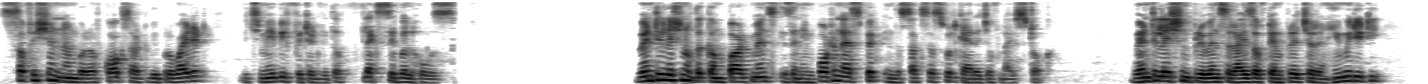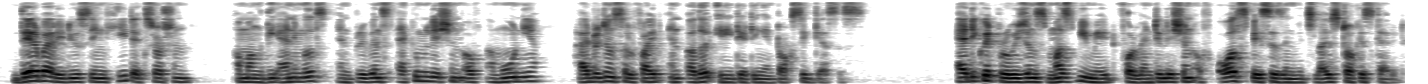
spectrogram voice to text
sufficient number of cocks are to be provided which may be fitted with a flexible hose. Ventilation of the compartments is an important aspect in the successful carriage of livestock. Ventilation prevents the rise of temperature and humidity, thereby reducing heat exhaustion among the animals and prevents accumulation of ammonia, hydrogen sulfide and other irritating and toxic gases. Adequate provisions must be made for ventilation of all spaces in which livestock is carried.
